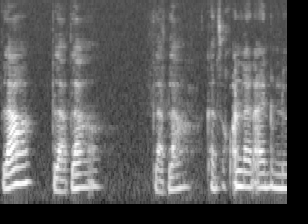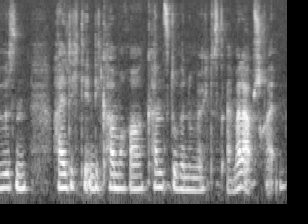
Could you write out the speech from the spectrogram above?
Bla, bla, bla, bla, bla. Kannst auch online einlösen. Halte ich dir in die Kamera. Kannst du, wenn du möchtest, einmal abschreiben.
